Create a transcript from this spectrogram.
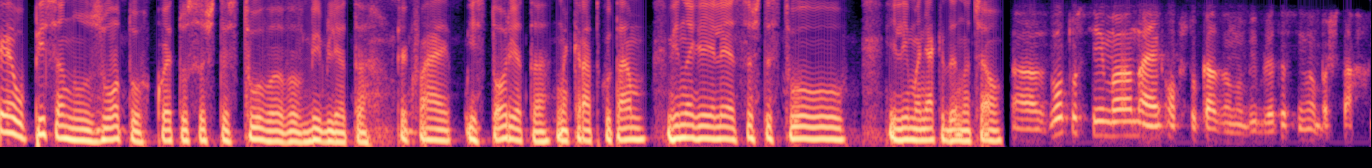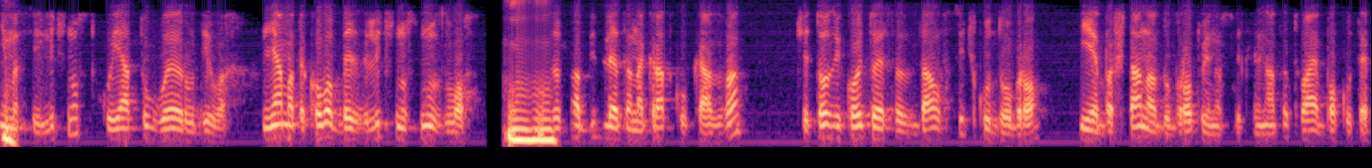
е описано злото, което съществува в Библията? Каква е историята накратко там? Винаги ли е съществувало или има някъде начало? А, злото си има, най-общо казано Библията си има баща. Има си личност, която го е родила. Няма такова безличностно зло. Mm-hmm. Затова Библията накратко казва, че този, който е създал всичко добро и е баща на доброто и на светлината, това е Бог Отец.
